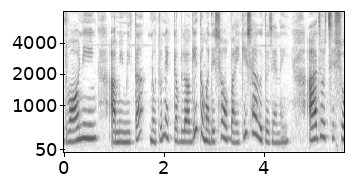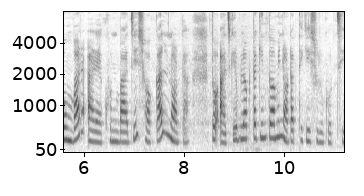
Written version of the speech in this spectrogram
গুড মর্নিং, আমি মিতা, নতুন একটা ব্লগে তোমাদের সবাইকে স্বাগত জানাই। আজ হচ্ছে সোমবার আর এখন বাজে সকাল নটা। তো আজকের ব্লগটা কিন্তু আমি নটার থেকেই শুরু করছি।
